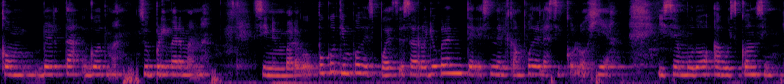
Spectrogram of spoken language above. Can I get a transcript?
con Berta Gottman, su prima hermana. Sin embargo, poco tiempo después desarrolló gran interés en el campo de la psicología y se mudó a Wisconsin,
